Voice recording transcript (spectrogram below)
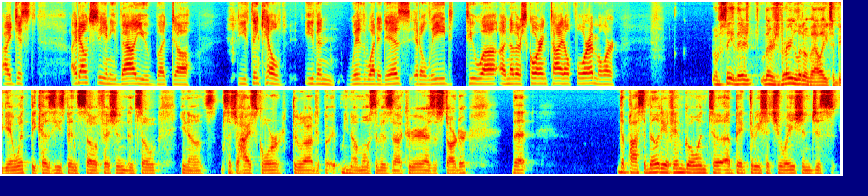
I just, I don't see any value. But uh, do you think he'll even with what it is, it'll lead to uh, another scoring title for him, or well, see, there's there's very little value to begin with because he's been so efficient and so you know such a high score throughout you know most of his uh, career as a starter that the possibility of him going to a big three situation just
